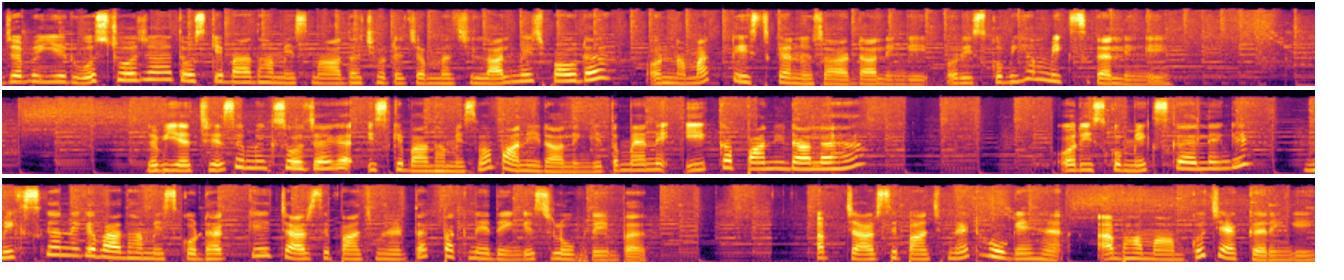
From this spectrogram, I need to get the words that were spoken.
जब ये रोस्ट हो जाए तो उसके बाद हम इसमें आधा छोटे चम्मच लाल मिर्च पाउडर और नमक टेस्ट के अनुसार डालेंगे और इसको भी हम मिक्स कर लेंगे। जब ये अच्छे से मिक्स हो जाएगा, इसके बाद हम इसमें पानी डालेंगे। तो मैंने एक कप पानी डाला है और इसको मिक्स कर लेंगे। मिक्स करने के बाद हम इसको ढक के चार से पाँच मिनट तक पकने देंगे स्लो फ्लेम पर। अब चार से पाँच मिनट हो गए हैं। अब हम आम को चेक करेंगे।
